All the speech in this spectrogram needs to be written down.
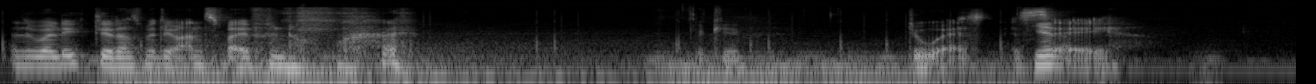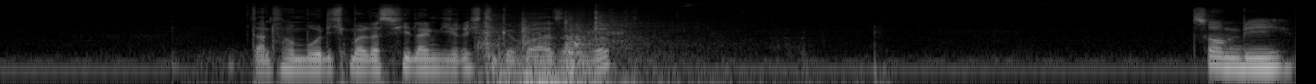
Also überleg dir das mit dem Anzweifeln nochmal. Okay. Du Hier- Essay. Dann vermute ich mal, dass hier lang die richtige Wahl sein wird. Zombie.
